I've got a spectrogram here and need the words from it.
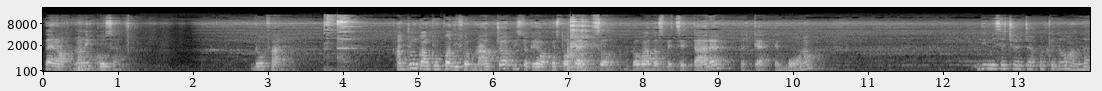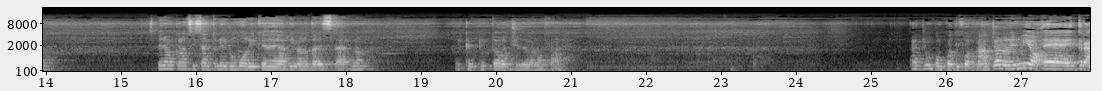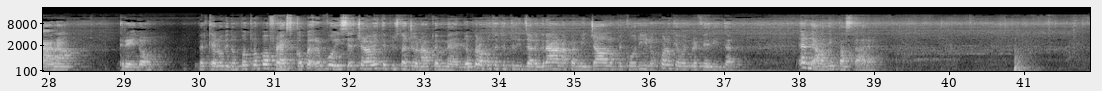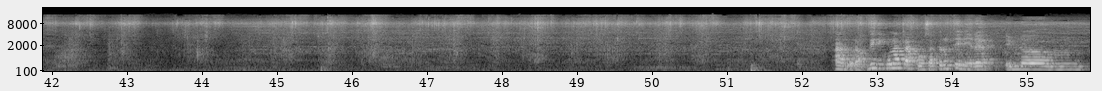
Però non è cosa. Devo fare aggiungo anche un po' di formaggio visto che ho questo pezzo lo vado a spezzettare perché è buono. Dimmi se c'è già qualche domanda. Speriamo che non si sentono i rumori che arrivano dall'esterno perché tutto oggi devono fare. Aggiungo un po' di formaggio. Allora il mio è grana credo perché lo vedo un po' troppo fresco per voi se ce l'avete più stagionato è meglio però potete utilizzare grana, parmigiano, pecorino quello che voi preferite. E andiamo ad impastare. Allora vi dico un'altra cosa per ottenere il, um,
